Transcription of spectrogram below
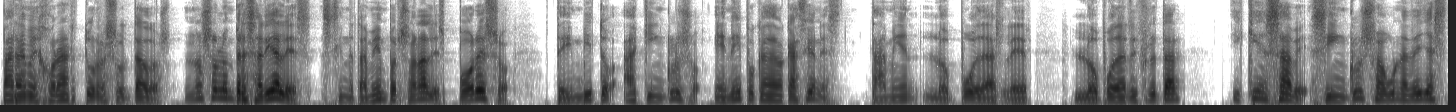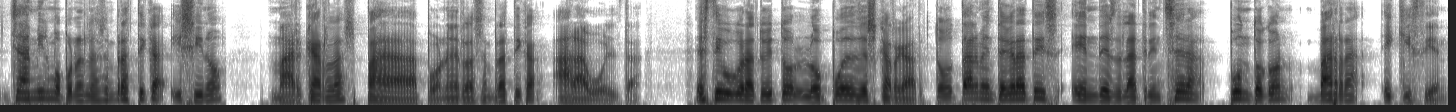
para mejorar tus resultados, no solo empresariales, sino también personales. Por eso te invito a que incluso en época de vacaciones también lo puedas leer, lo puedas disfrutar y quién sabe si incluso alguna de ellas ya mismo ponerlas en práctica y si no, marcarlas para ponerlas en práctica a la vuelta. Este ebook gratuito lo puedes descargar totalmente gratis en desde la trinchera.com barra x100.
